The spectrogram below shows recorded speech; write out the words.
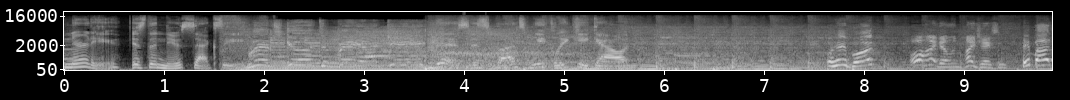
Nerdy is the new sexy. It's good to be a geek. This is Bud's Weekly Geek Out. Oh, hey, bud. Oh, hi, Dylan. Hi, Jason. Hey, bud.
